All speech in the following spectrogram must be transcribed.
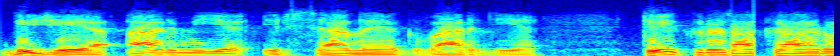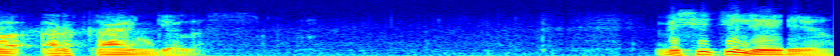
didžiąją armiją ir senąją gvardiją, tikras karo arkangelas. Visi tylėjo,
